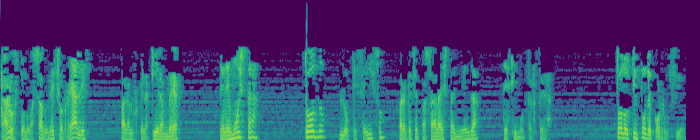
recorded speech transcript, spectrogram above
claro, es todo basado en hechos reales, para los que la quieran ver, te demuestra todo lo que se hizo para que se pasara esta enmienda decimotercera. Todo tipo de corrupción,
